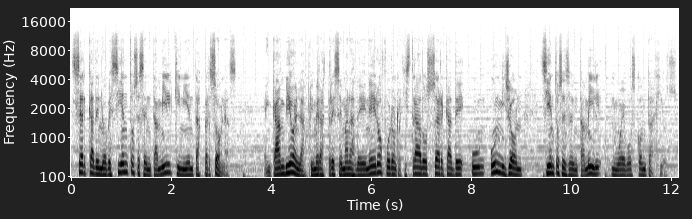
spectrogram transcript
cerca de 960.500 personas. En cambio, en las primeras tres semanas de enero fueron registrados cerca de 1.160.000 nuevos contagios.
